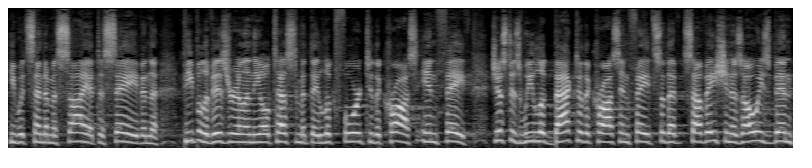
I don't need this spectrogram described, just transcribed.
He would send a Messiah to save. And the people of Israel in the Old Testament, they look forward to the cross in faith, just as we look back to the cross in faith, so that salvation has always been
